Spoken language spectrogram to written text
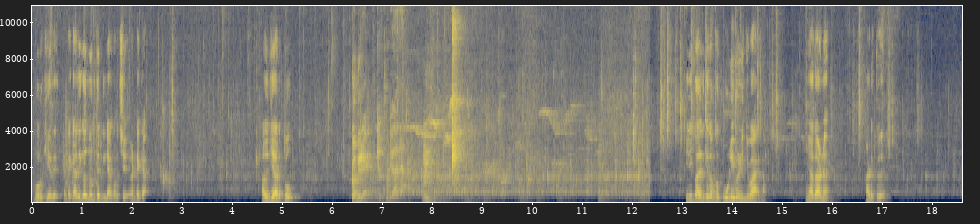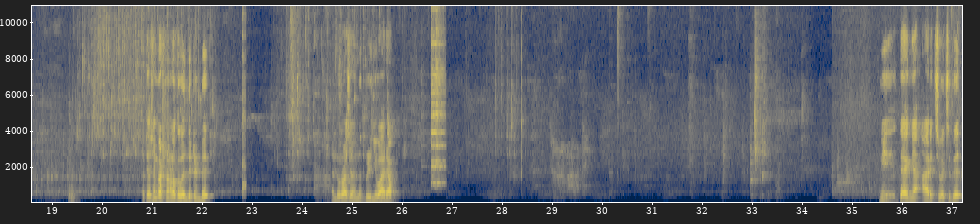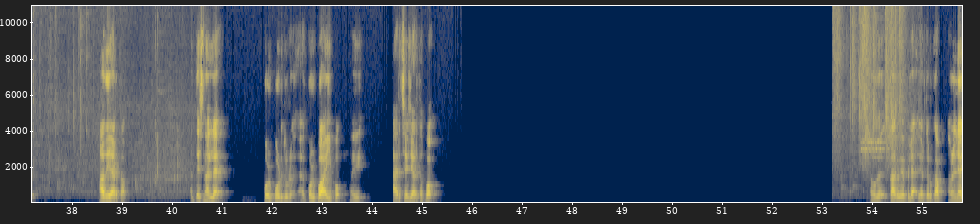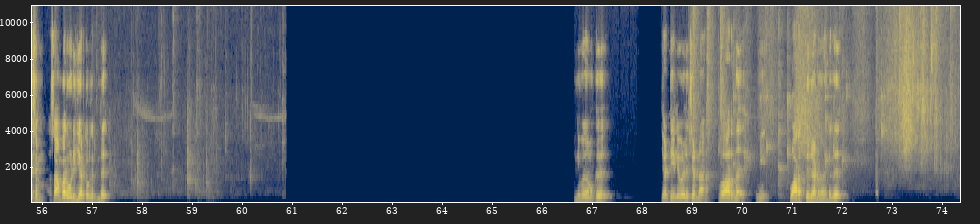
നുറുക്കിയത്. വെണ്ടയ്ക്ക അധികം ഒന്നും എടുത്തിട്ടില്ല കുറച്ച് വെണ്ടയ്ക്ക. അത് ചേർത്തു. ഇനിയിപ്പോൾ അതിലേക്ക് നമുക്ക് പുളി വിഴിഞ്ഞ് വാരണം. ഇനി അതാണ് അടുത്തത്. അത്യാവശ്യം കഷ്ണങ്ങളൊക്കെ വെന്തിട്ടുണ്ട്. രണ്ടു പ്രാവശ്യം ഒന്ന് പിഴിഞ്ഞ് വാരാം. ഇനി തേങ്ങ അരച്ച് വെച്ചത് അത് ചേർക്കാം. അത്യാവശ്യം നല്ല കൊഴുപ്പ് കൊടുത്തു കൊഴുപ്പായി ഇപ്പോൾ ഈ അരച്ചത് ചേർത്തപ്പോൾ നമുക്ക് കറിവേപ്പില ചേർത്ത് കൊടുക്കാം. നമ്മൾ ലേശം സാമ്പാർ പൊടിയും ചേർത്ത് കൊടുത്തിട്ടുണ്ട്. ഇനിയിപ്പോൾ നമുക്ക് ചട്ടിയിൽ വെളിച്ചെണ്ണ വാർന്ന് ഇനി വറുത്തിടുകയാണ് വേണ്ടത്.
